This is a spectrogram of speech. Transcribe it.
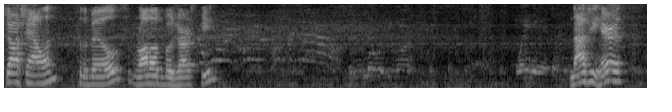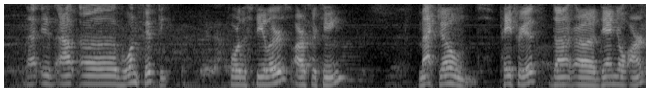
Josh Allen for the Bills. Ronald Bojarski. Najee Harris. That is out of 150 for the Steelers. Arthur King. Mac Jones. Patriots. Don, uh, Daniel Arndt.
